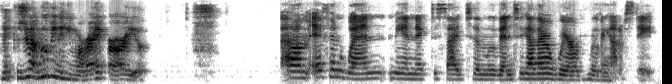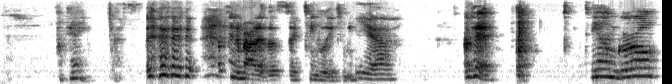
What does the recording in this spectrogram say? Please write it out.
because you're not moving anymore, right? Or are you? Um, if and when me and Nick decide to move in together, we're moving out of state. Okay. Yes. something about it that's like tingly to me. Yeah. Okay. Damn, girl.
